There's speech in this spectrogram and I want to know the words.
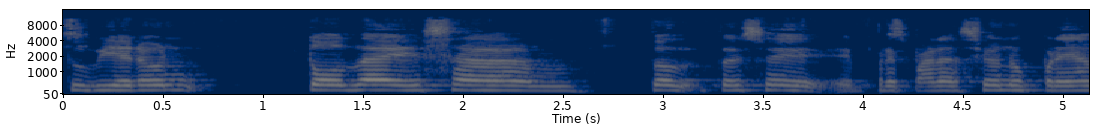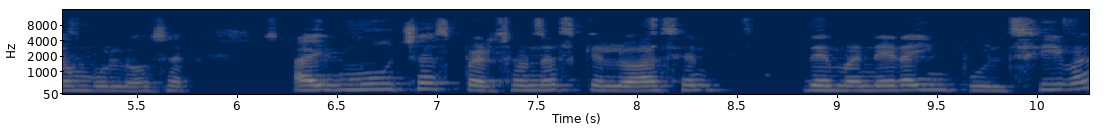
tuvieron toda esa, toda esa eh, preparación o preámbulo. O sea, hay muchas personas que lo hacen de manera impulsiva,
